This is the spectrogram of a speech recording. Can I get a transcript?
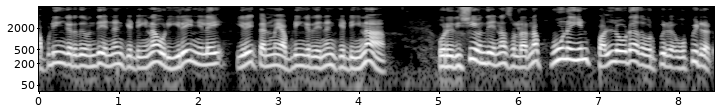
அப்படிங்கிறது வந்து என்னன்னு கேட்டிங்கன்னா ஒரு இறைநிலை இறைத்தன்மை அப்படிங்கிறது என்னன்னு கேட்டிங்கன்னா ஒரு ரிஷி வந்து என்ன சொல்கிறாருன்னா பூனையின் பல்லோடு அதை ஒப்பிடுற ஒப்பிடுறார்.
